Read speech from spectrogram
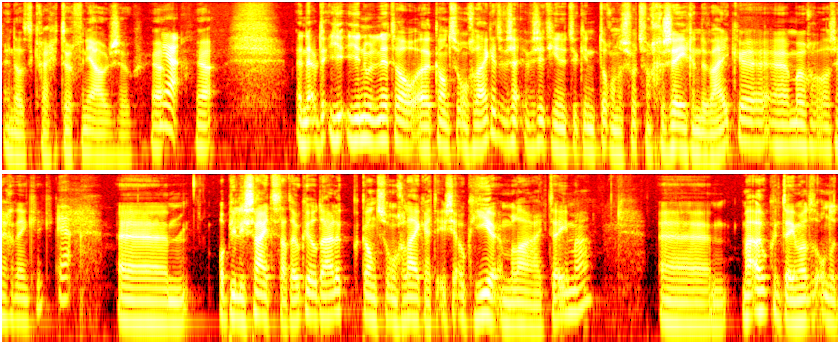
En dat krijg je terug van die ouders ook. Ja. Ja, ja. En eh, je, je noemde net al eh, kansenongelijkheid. We, zijn, we zitten hier natuurlijk in toch een soort van gezegende wijk, mogen we wel zeggen, denk ik. Ja. Ehm, op jullie site staat ook heel duidelijk, kansenongelijkheid is ook hier een belangrijk thema. Ehm, maar ook een thema dat onder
